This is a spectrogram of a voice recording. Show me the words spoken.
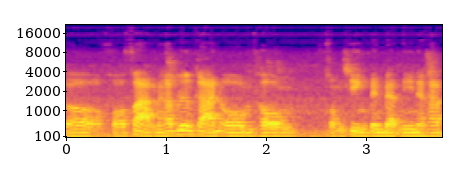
ก็ขอฝากนะครับ เรื่องการออมทองของจริงเป็นแบบนี้นะครับ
